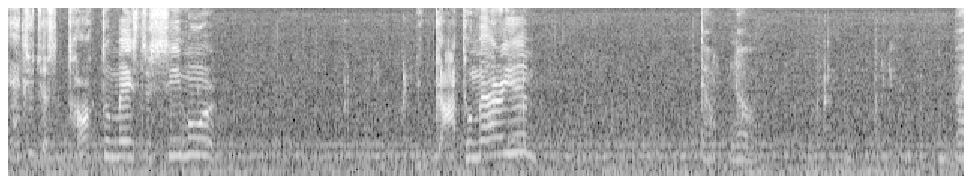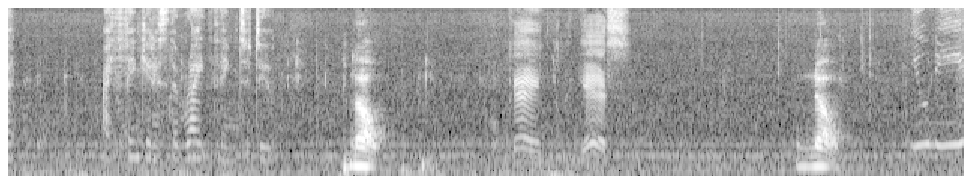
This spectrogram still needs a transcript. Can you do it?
Can't you just talk to Maester Seymour? You got to marry him? Don't know. But I think it is the right thing to do. No. Okay, I guess. No. Uni.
